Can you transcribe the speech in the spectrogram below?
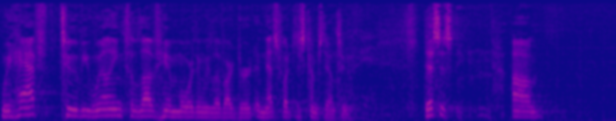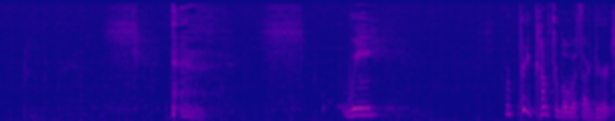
We have to be willing to love Him more than we love our dirt, and that's what it just comes down to. This is. Um, we we're pretty comfortable with our dirt.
